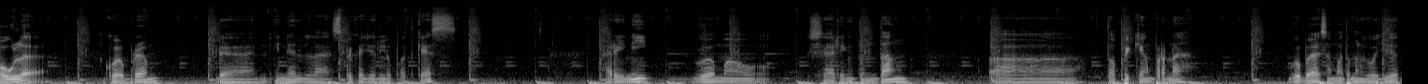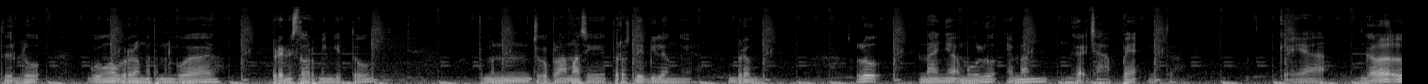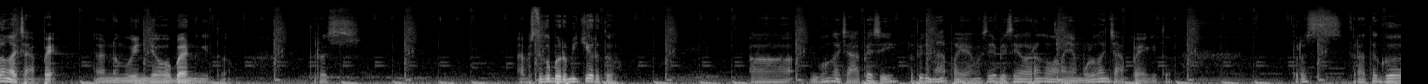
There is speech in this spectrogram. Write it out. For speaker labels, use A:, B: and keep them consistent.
A: Hola, gue Bram dan ini adalah Speak Aja Dulu Podcast. Hari ini gue mau sharing tentang uh, topik yang pernah gue bahas sama teman gue juga tuh dulu. Gue ngobrol sama teman gue brainstorming gitu. Temen cukup lama sih terus dia bilang ya Bram lu nanya mulu emang nggak capek? Gitu. Kayak nggak lo nggak capek nungguin jawaban gitu. Terus habis itu gue baru mikir tuh uh, gue nggak capek sih tapi kenapa ya? Maksudnya biasanya orang kalau nanya mulu kan capek gitu. Terus ternyata gue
